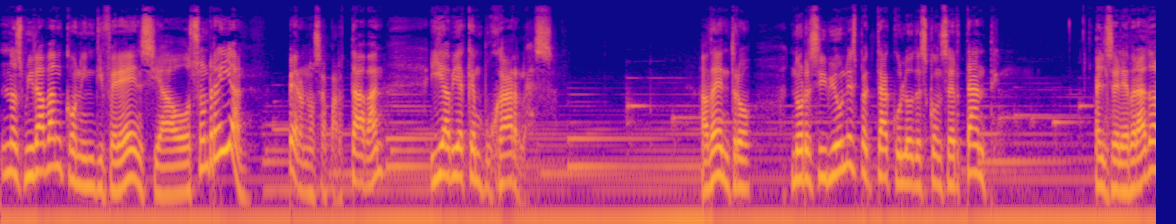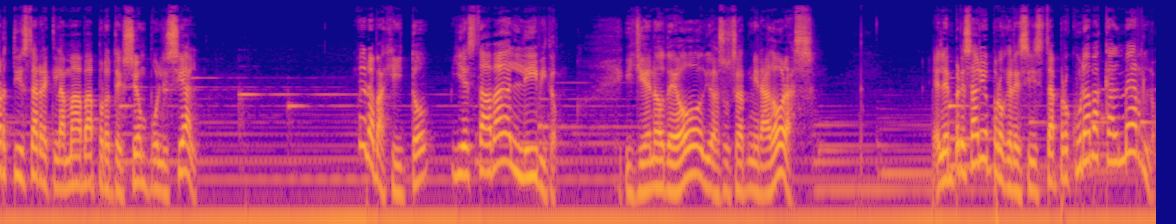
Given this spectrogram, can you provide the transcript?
nos miraban con indiferencia o sonreían, pero nos apartaban y había que empujarlas. Adentro nos recibió un espectáculo desconcertante. El celebrado artista reclamaba protección policial. Era bajito y estaba lívido y lleno de odio a sus admiradoras. El empresario progresista procuraba calmarlo.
